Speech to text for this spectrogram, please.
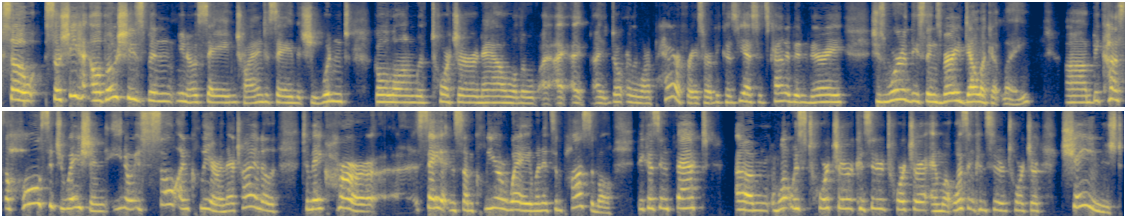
so so she although she's been you know saying trying to say that she wouldn't go along with torture now although i i, I don't really want to paraphrase her because yes it's kind of been very she's worded these things very delicately um, because the whole situation you know is so unclear and they're trying to to make her say it in some clear way when it's impossible because in fact um, what was torture considered torture and what wasn't considered torture changed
